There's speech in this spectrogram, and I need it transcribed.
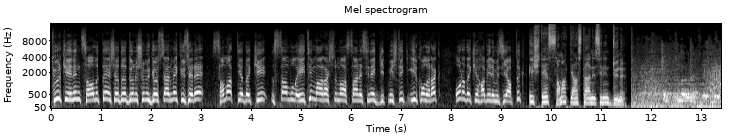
Türkiye'nin sağlıkta yaşadığı dönüşümü göstermek üzere Samatya'daki İstanbul Eğitim ve Araştırma Hastanesi'ne gitmiştik. İlk olarak oradaki haberimizi yaptık. İşte Samatya Hastanesi'nin dünü. Çöp kutularını bekliyoruz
